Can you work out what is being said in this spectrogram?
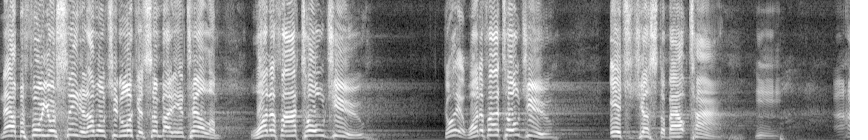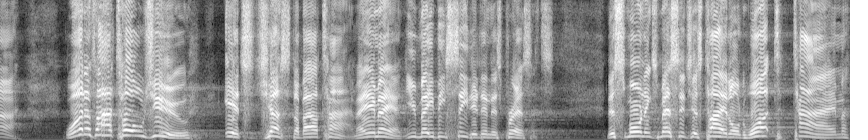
Now, before you're seated, I want you to look at somebody and tell them, What if I told you, go ahead, what if I told you it's just about time? Mm. Uh-huh. What if I told you it's just about time? Amen. You may be seated in His presence. This morning's message is titled, What Time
